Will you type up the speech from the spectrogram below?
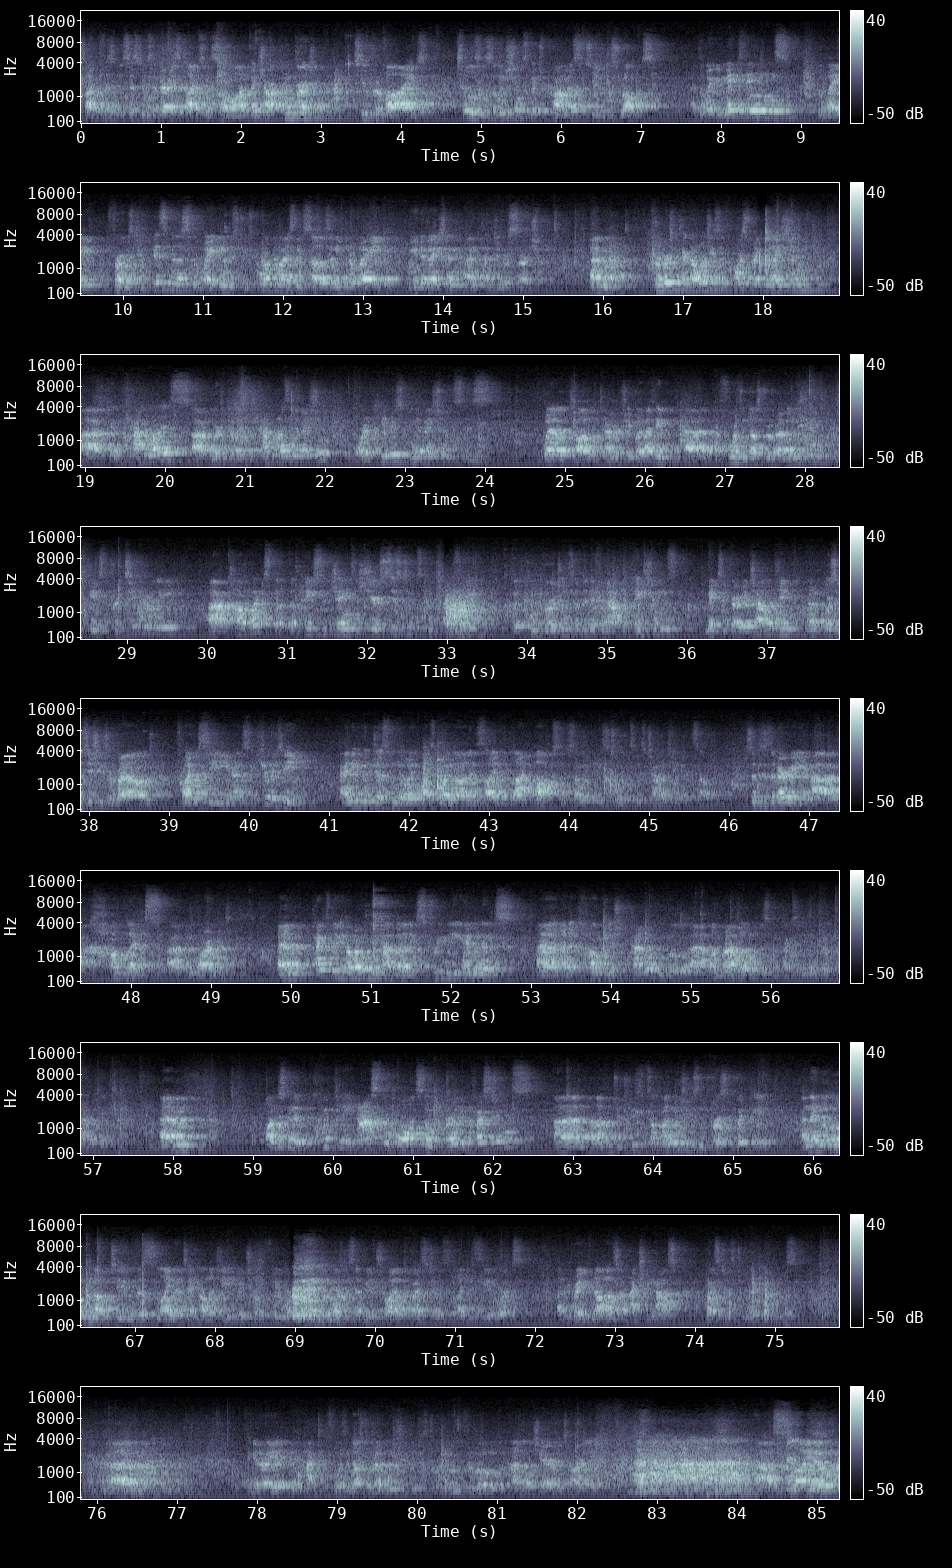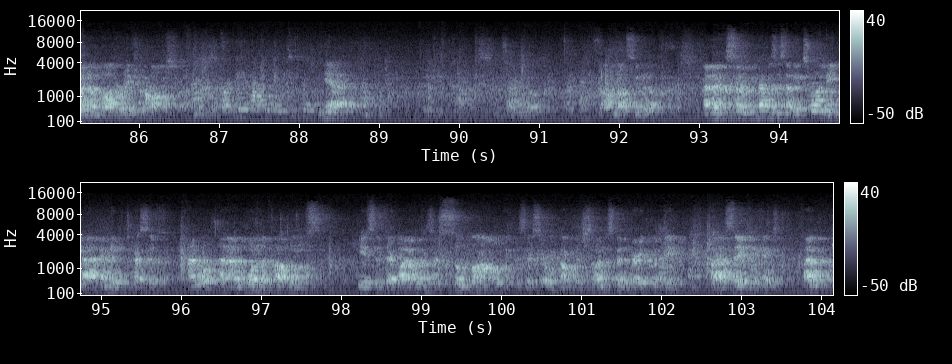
cyber-physical systems of various types and so on, which are converging to provide tools and solutions which promise to disrupt the way we make things, the way firms do business, the way industries organize themselves, and even the way we innovate and, and, and do research. Um, for emerging technologies, of course, regulation uh, can catalyze, uh, emerging technologies can catalyze innovation or inhibit innovation. This is well-trodden territory, but I think uh, the fourth industrial revolution is particularly uh, complex. The, the pace of change, the sheer systems complexity, the convergence of the different applications makes it very challenging. And of course, there's issues around privacy and security, and even just knowing what's going on inside the black box of some of these tools is challenging itself. So this is a very uh, complex uh, environment. And thankfully, however, we have an extremely eminent uh, and accomplished panel who will uh, unravel this complexity into clarity. Um, I'm just going to quickly ask them all some early questions and allow them to introduce themselves. I'm going to introduce them first quickly, and then we'll open up to the Slido technology, which hopefully works. And want to send me a trial question so that I can see it works. That'd be great. If not, I'll actually ask questions to real people. Um, I think it already impacted the fourth industrial revolution, which is to remove the role of the panel chair entirely. uh, Slido and a moderator bot. Yeah. Not, not soon enough. Um, so we have, as I said, an extraordinarily uh, eminent impressive panel. Um, one of the problems is that their biographies are so long because they're so accomplished. So I'm just going to very quickly uh, say a few things. Um,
